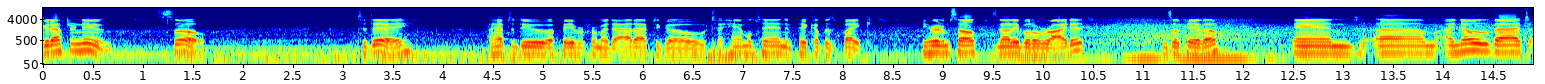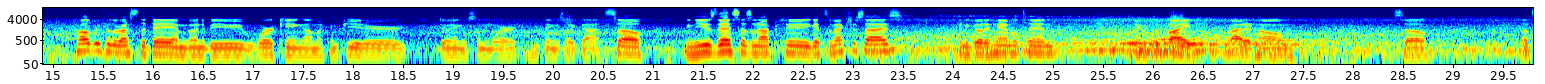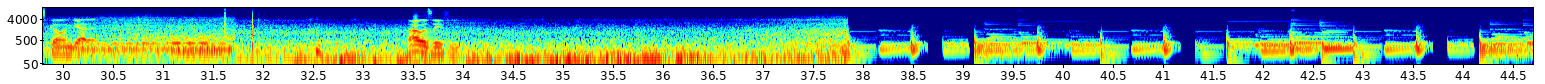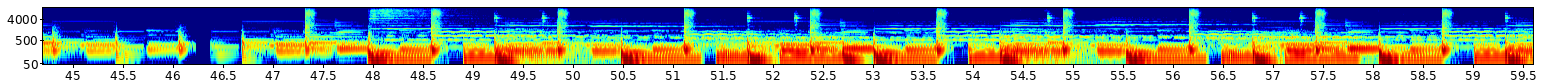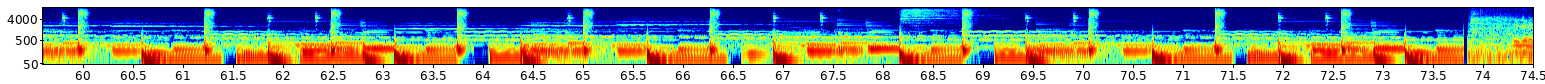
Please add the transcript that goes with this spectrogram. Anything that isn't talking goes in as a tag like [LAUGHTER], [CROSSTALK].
Good afternoon. So, today I have to do a favor for my dad. I have to go to Hamilton and pick up his bike. He hurt himself, he's not able to ride it. He's okay though. And um, I know that probably for the rest of the day I'm going to be working on my computer, doing some work and things like that. So I'm going to use this as an opportunity to get some exercise. I'm going to go to Hamilton, pick up the bike, ride it home. So let's go and get it. [LAUGHS] that was easy.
